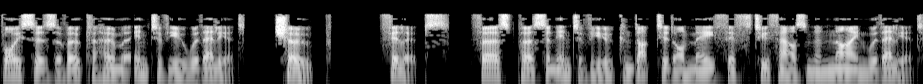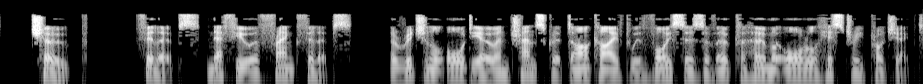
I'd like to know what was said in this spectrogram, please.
Voices of Oklahoma interview with Elliot Chope Phillips. First-person interview conducted on May 5, 2009 with Elliot Chope Phillips, nephew of Frank Phillips. Original audio and transcript archived with Voices of Oklahoma Oral History Project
